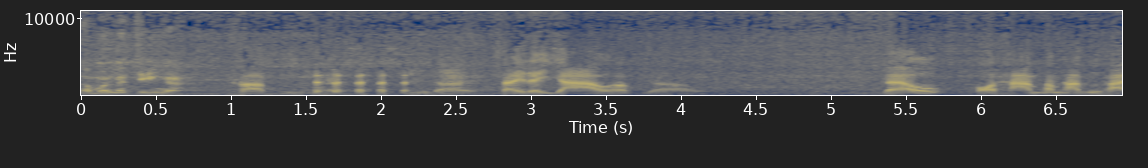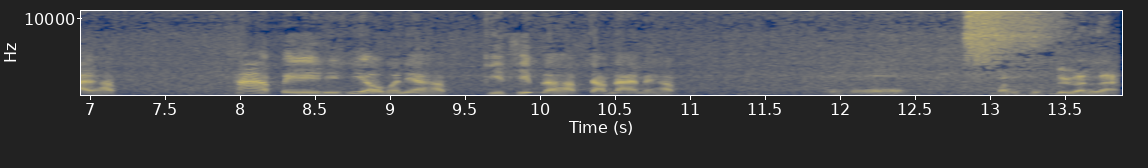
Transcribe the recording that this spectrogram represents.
แล้วมันก็จริงอะ ครับ อยู่ได้ใช้ได้ยาวครับ ยาว แล้วขอถามคำถามสุดท้ายครับ ห้าปีที่เที่ยวมาเนี่ยครับ กี่ทริปแล้วครับจำได้ไหมครับ โอ้โห มันทุกเดือนแหละ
